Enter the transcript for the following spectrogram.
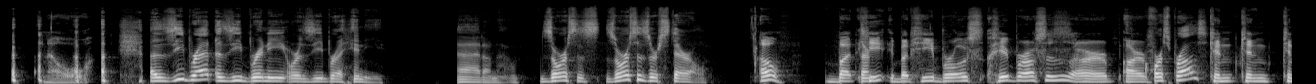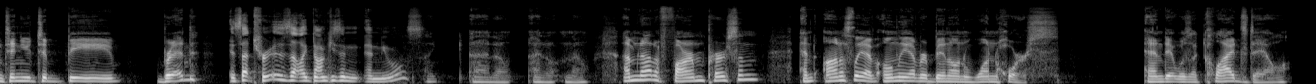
No. a zebret, a zebrini, or a zebra hinny. I don't know. Zorses zorses are sterile. Oh, but he, but Hebros, Hebroses are are Horse bras? can can continue to be bred. Is that true? Is that like donkeys and, and mules? Like I don't I don't know. I'm not a farm person, and honestly, I've only ever been on one horse, and it was a Clydesdale,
